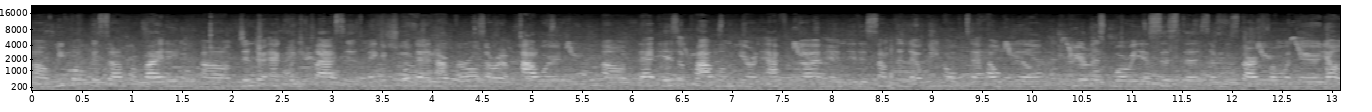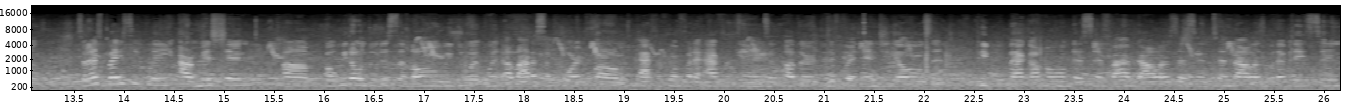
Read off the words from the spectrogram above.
Um, we focus on providing um, gender equity classes, making sure that our girls are empowered. Um, that is a problem here in Africa, and it is something that we hope to help build fearless warrior sisters, and we start from when they're young. So that's basically our mission, um, but we don't do this alone. We do it with a lot of support from Africa for the Africans and other different NGOs and people back at home that send $5, that send $10, whatever they send,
